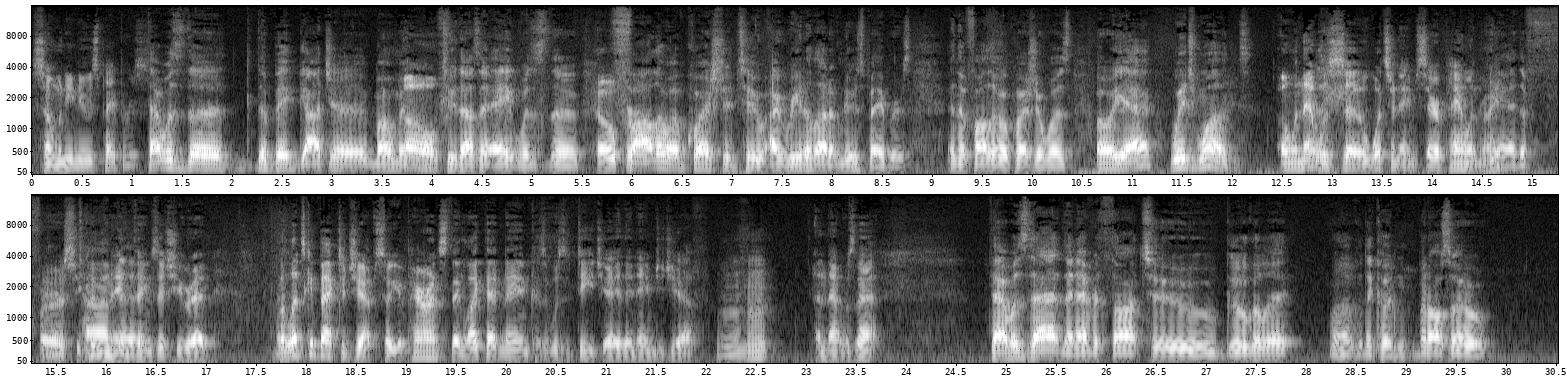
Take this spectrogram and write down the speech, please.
So many newspapers. That was the the big gotcha moment Oh. in 2008 was the Oh, for- follow-up question to I read a lot of newspapers and the follow-up question was, "Oh yeah, which ones?" Oh, and that was uh, what's her name, Sarah Palin, right? Yeah, the Yeah, first she couldn't name that- things that she read. But let's get back to Jeff. So your parents, they liked that name because it was a DJ. They named you Jeff, Mhm. and that was that. That was that. They never thought to Google it. Well, they couldn't. But also,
